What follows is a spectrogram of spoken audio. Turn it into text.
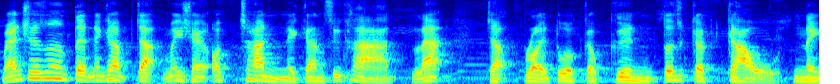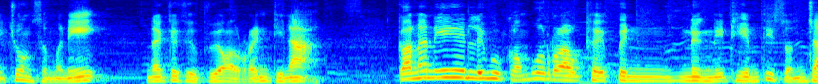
แมนเชสเตอร์ยูไนเต็ดนะครับจะไม่ใช้ออปชั่นในการซื้อขาด และจะปล่อยตัวกับคืนต้นสกัดเก่าในช่วงเสมอนี้ นั่นก็คือฟิออเรนติน่าก่อนหน้านี้ลิเวอร์พูลของพวกเราเคยเป็นหนึ่งในทีมที่สนใจ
